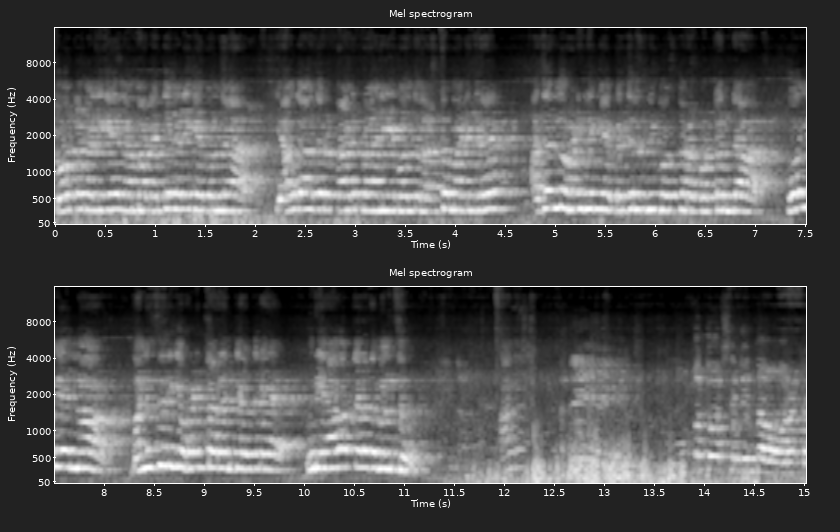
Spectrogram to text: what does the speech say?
ತೋಟಗಳಿಗೆ, ನಮ್ಮ ಗದ್ದೆಗಳಿಗೆ ಬಂದ ಯಾವುದಾದರೂ ಕಾಡು ಪ್ರಾಣಿ ಬಂದು ನಷ್ಟ ಮಾಡಿದ್ರೆ ಅದನ್ನು ಹೊಡಿಲಿಕ್ಕೆ ಬೆದರಿಸಲಿಕ್ಕೋಸ್ಕರ ಕೊಟ್ಟಂತ ಕೋವಿಯನ್ನು ಮನುಷ್ಯರಿಗೆ ಹೊಡಿತಾರೆ ಅಂತ ಹೇಳಿದ್ರೆ ಇವರು ಯಾವ ತರದ ಮನಸ್ಸು ಒಂಬತ್ತು ವರ್ಷದಿಂದ ಹೋರಾಟ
